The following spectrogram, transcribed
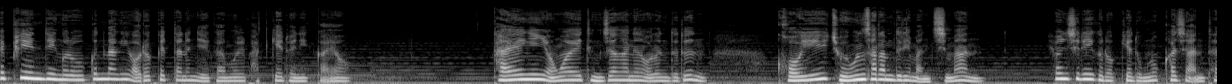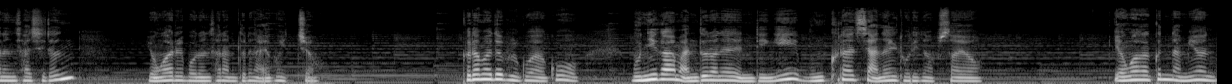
해피엔딩으로 끝나기 어렵겠다는 예감을 받게 되니까요. 다행히 영화에 등장하는 어른들은 거의 좋은 사람들이 많지만 현실이 그렇게 녹록하지 않다는 사실은 영화를 보는 사람들은 알고 있죠. 그럼에도 불구하고 문희가 만들어낸 엔딩이 뭉클하지 않을 도리는 없어요. 영화가 끝나면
